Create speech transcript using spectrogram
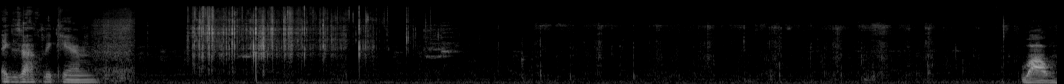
exactly, Kim. Wow.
